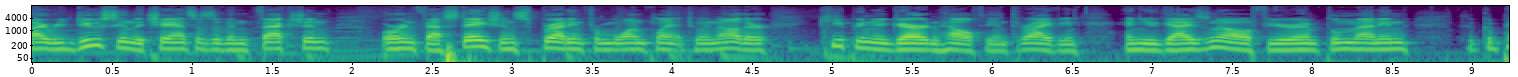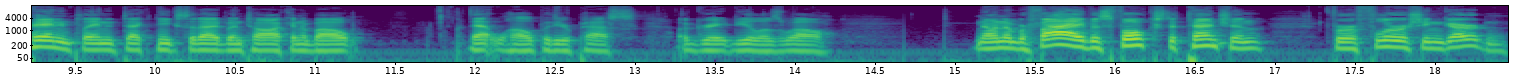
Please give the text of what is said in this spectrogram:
by reducing the chances of infection or infestation spreading from one plant to another, keeping your garden healthy and thriving. And you guys know if you're implementing the companion planting techniques that I've been talking about, that will help with your pests a great deal as well. Now, number five is focused attention for a flourishing garden.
